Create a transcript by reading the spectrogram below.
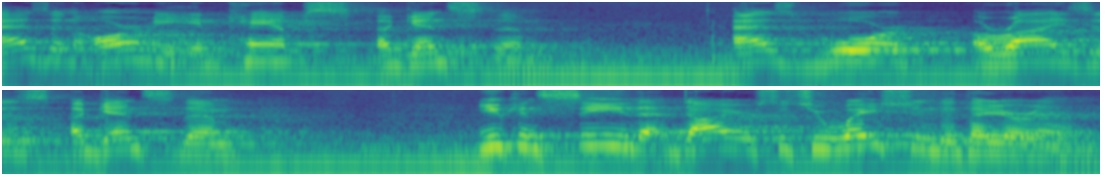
As an army encamps against them, as war arises against them, you can see that dire situation that they are in.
